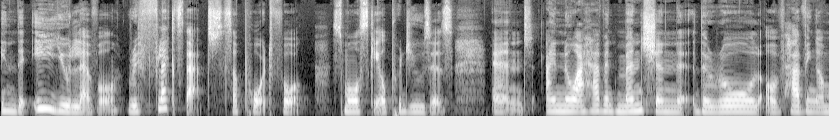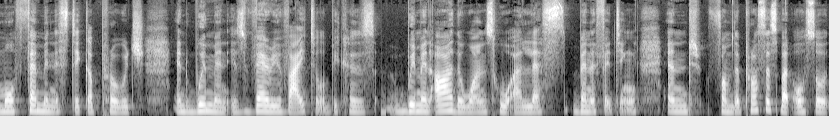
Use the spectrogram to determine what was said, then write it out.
in the EU level reflect that support for small scale producers. And I know I haven't mentioned the role of having a more feministic approach, and women is very vital because women are the ones who are less benefiting and from the process, but also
